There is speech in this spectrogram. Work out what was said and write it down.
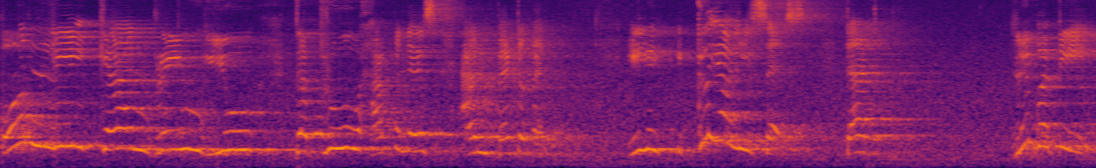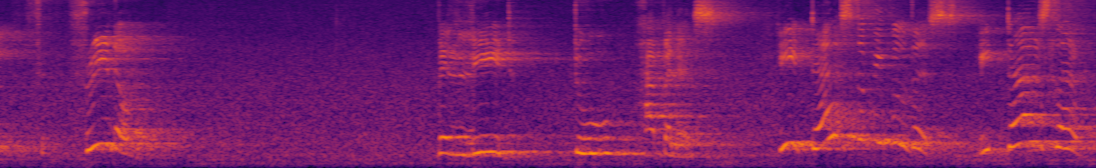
only can bring you the true happiness and betterment. He, clearly says, that liberty, freedom will lead to happiness. He tells the people this. He tells them.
